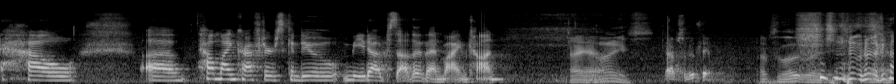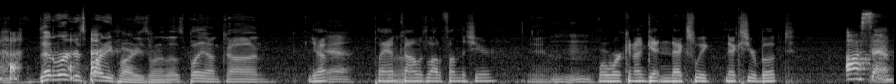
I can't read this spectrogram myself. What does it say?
how um, how minecrafters can do meetups other than minecon Oh, yeah. Nice. Absolutely. Absolutely. Yeah. Dead Workers Party Party is one of those. Play on con. Yep. Yeah. Con was a lot of fun this year. Yeah. Mm-hmm. We're working on getting next week, next year booked. awesome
